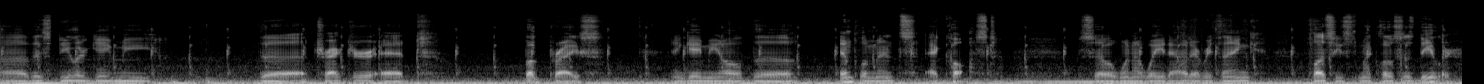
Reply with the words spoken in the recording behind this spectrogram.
uh, this dealer gave me the tractor at book price and gave me all the implements at cost. So when I weighed out everything, plus he's my closest dealer.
